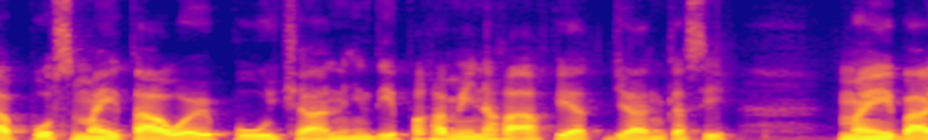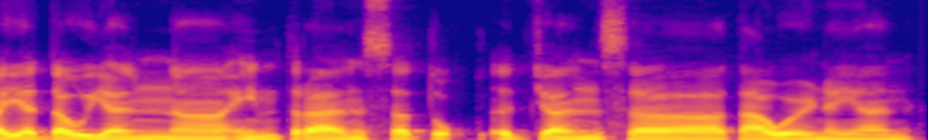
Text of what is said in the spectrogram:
tapos may tower po dyan. Hindi pa kami nakaakyat dyan kasi may bayad daw yan na entrance sa tuk uh, dyan sa tower na yan.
